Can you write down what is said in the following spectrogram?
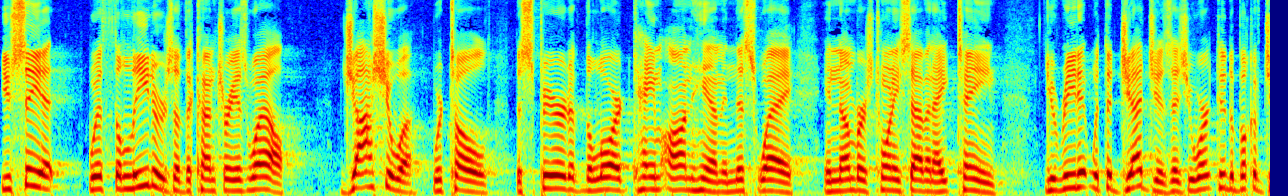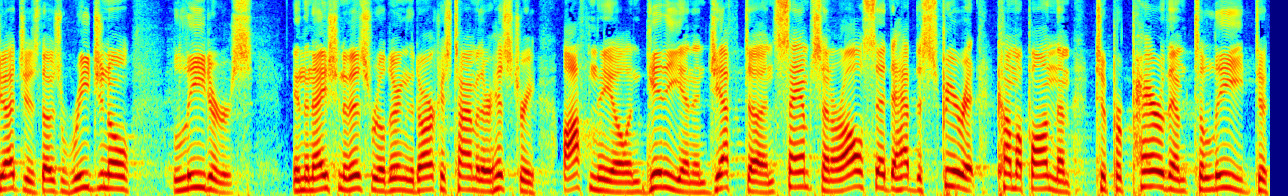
You see it with the leaders of the country as well. Joshua, we're told, the Spirit of the Lord came on him in this way in Numbers 27 18. You read it with the judges as you work through the book of Judges, those regional leaders in the nation of Israel during the darkest time of their history, Othniel and Gideon and Jephthah and Samson are all said to have the Spirit come upon them to prepare them to lead, to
